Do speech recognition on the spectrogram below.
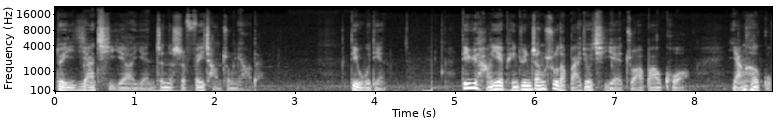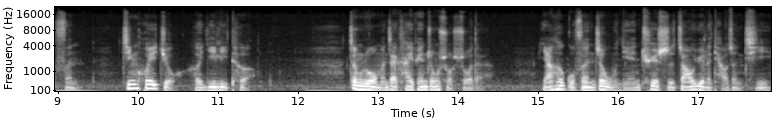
对一家企业而言真的是非常重要的。第五点，低于行业平均增速的白酒企业主要包括洋河股份、金辉酒和伊利特。正如我们在开篇中所说的，洋河股份这五年确实遭遇了调整期。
